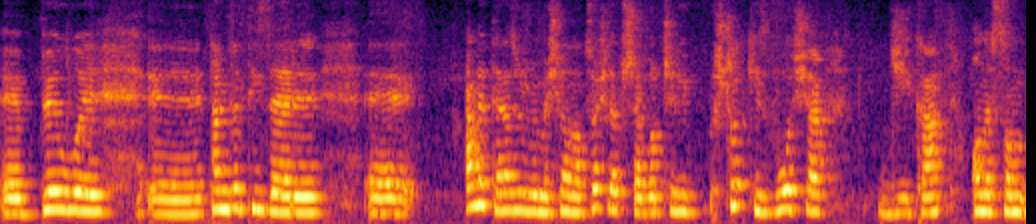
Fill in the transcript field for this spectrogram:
E, były e, tangle teasery, e, ale teraz już wymyślono coś lepszego, czyli szczotki z włosia dzika. One są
